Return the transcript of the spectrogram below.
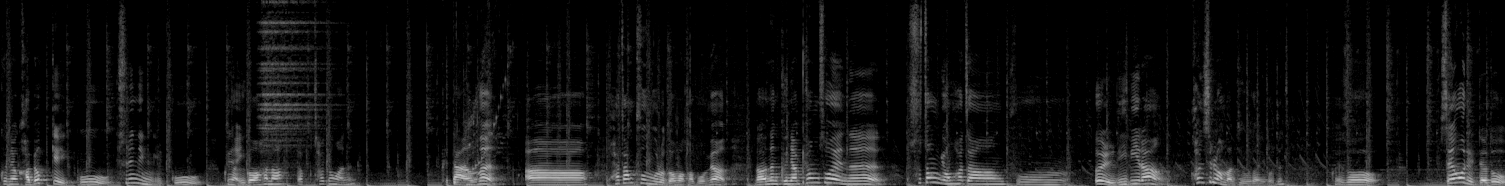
그냥 가볍게 입고 추리닝 입고 그냥 이거 하나 딱 착용하는. 그 다음은 아, 화장품으로 넘어가 보면 나는 그냥 평소에는 수정용 화장품을 립이랑 컨실러만 들고 다니거든. 그래서 쌩얼일 때도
